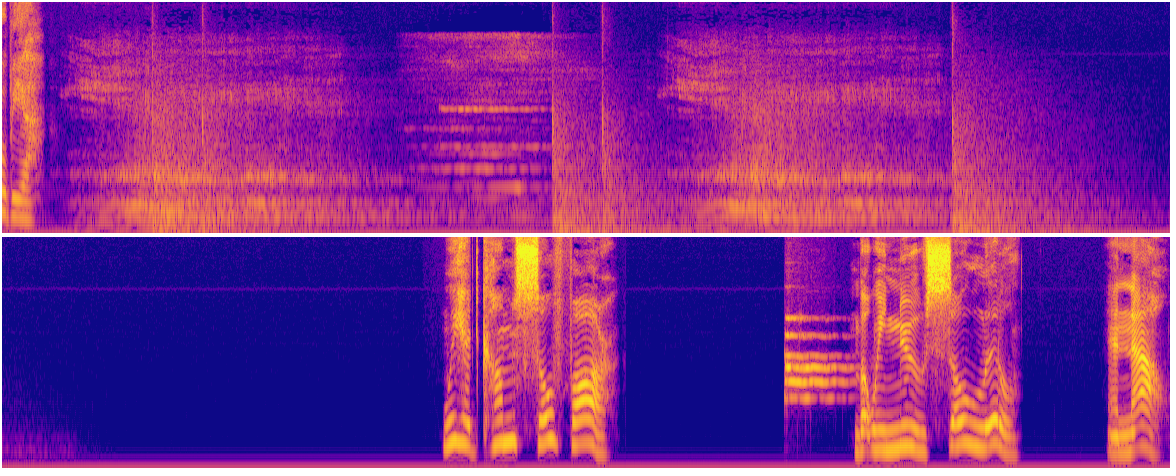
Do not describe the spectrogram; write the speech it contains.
Kubia. We had come so far. But we knew so little. And now,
